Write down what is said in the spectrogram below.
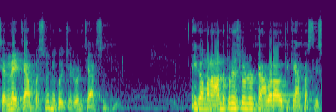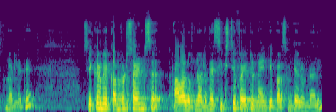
చెన్నై క్యాంపస్లో మీకు వచ్చేటువంటి ఛాన్స్ ఉంది. ఇక మన ఆంధ్రప్రదేశ్లో ఉన్నటువంటి అమరావతి క్యాంపస్ తీసుకున్నట్లయితే సో ఇక్కడ మీకు కంప్యూటర్ సైన్స్ రావాలనుకున్నట్లయితే sixty five to ninety percentage ఉండాలి.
